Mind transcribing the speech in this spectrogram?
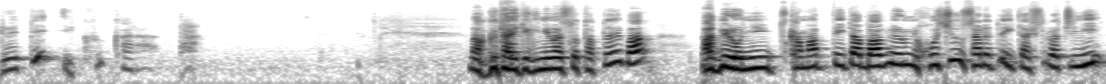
連れて行くからだ、まあ、具体的に言いますと例えばバビロンに捕まっていたバビロンに捕囚されていた人たちに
